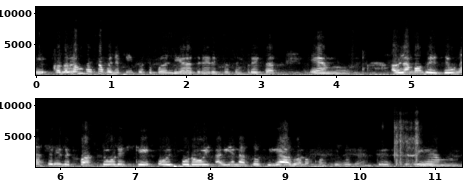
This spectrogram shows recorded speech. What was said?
Eh, cuando hablamos de estos beneficios que pueden llegar a tener estas empresas, em, hablamos de, una serie de factores que hoy por hoy habían atosigado a los contribuyentes. Em,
